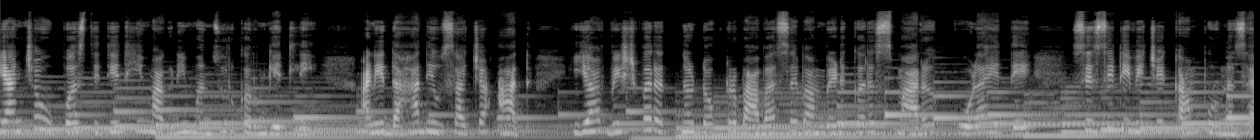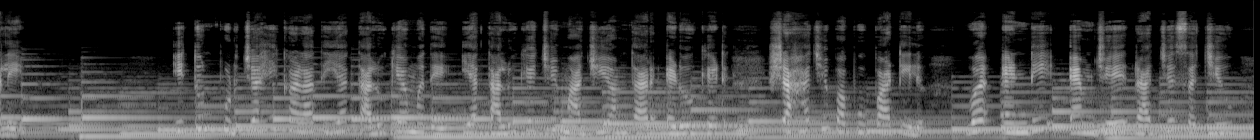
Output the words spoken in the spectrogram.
यांच्या उपस्थितीत ही मागणी मंजूर करून घेतली आणि दहा दिवसाच्या आत या विश्वरत्न डॉक्टर बाबासाहेब आंबेडकर स्मारक कोळा येथे सीसीटीव्हीचे काम पूर्ण झाले. इथून पुढच्याही काळात या तालुक्यामध्ये या तालुक्याचे माजी आमदार ॲडव्होकेट शहाजी बापू पाटील व एन डी एम जे राज्य सचिव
